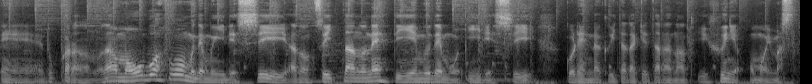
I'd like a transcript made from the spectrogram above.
えー、どっからなのかな、まあ、応募フォームでもいいですし、あの、ツイッターのね、DM でもいいですし、ご連絡いただけたらなというふうに思います。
